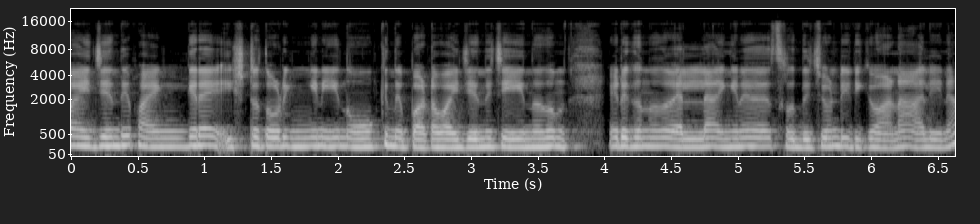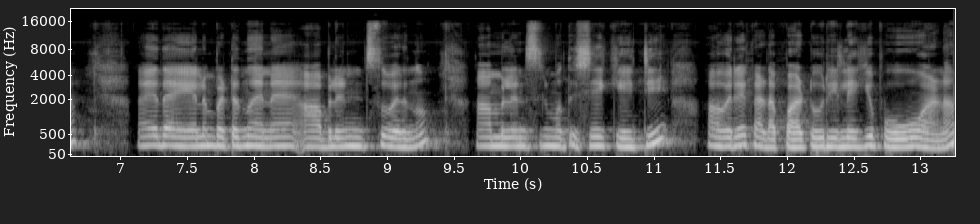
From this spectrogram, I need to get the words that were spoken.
വൈജയന്തി ഭയങ്കര ഇഷ്ടത്തോടെ ഇങ്ങനെ ഈ നോക്കി നിൽപ്പാട്ടോ വൈജയന്തി ചെയ്യുന്നതും എടുക്കുന്നതും എല്ലാം ഇങ്ങനെ ശ്രദ്ധിച്ചുകൊണ്ടിരിക്കുവാണ് അലീന. ഏതായാലും പെട്ടെന്ന് തന്നെ ആംബുലൻസ് വരുന്നു. ആംബുലൻസിൽ മുത്തശ്ശിയെ കയറ്റി അവരെ കടപ്പാട്ടൂരിലേക്ക് പോവുകയാണ്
